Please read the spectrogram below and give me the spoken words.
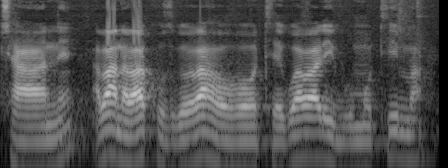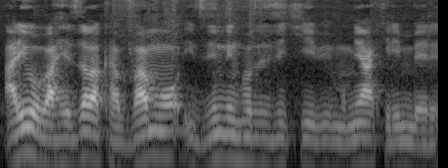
cyane abana bakuzwe bahohoterwa baribwa umutima aribo baheza bakavamo izindi nkozi z'ikibi mu myaka iri imbere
